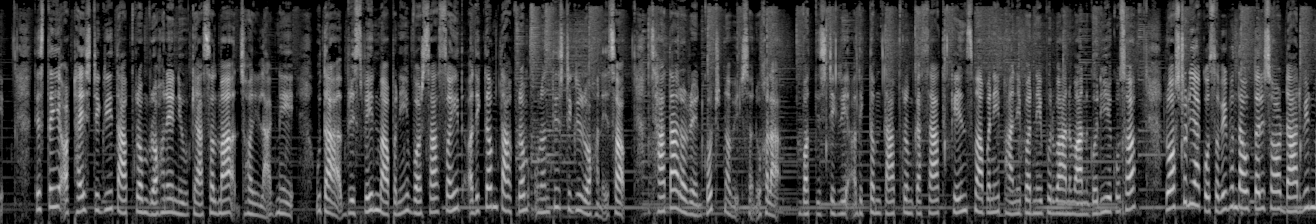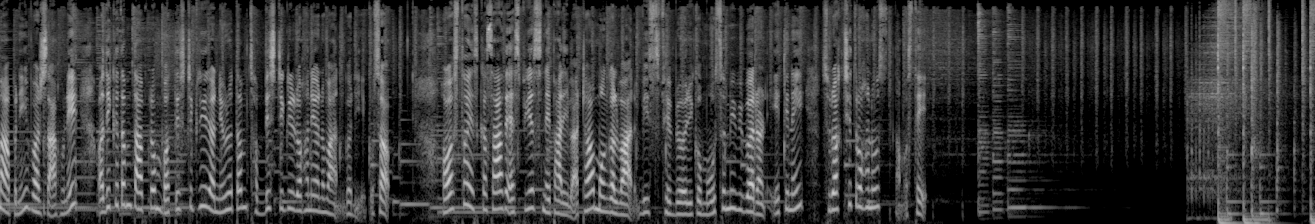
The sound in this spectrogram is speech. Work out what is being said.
त्यस्तै अठाइस डिग्री तापक्रम रहने न्यू क्यासलमा झरी लाग्ने। उता ब्रिस्बेनमा पनि वर्षा सहित अधिकतम तापक्रम उन्तिस डिग्री रहनेछ। छाता र रेनकोट नबिर्सनुहोला। बत्तीस डिग्री अधिकतम तापक्रमका साथ केन्समा पनि पानी पर्ने पूर्वानुमान गरिएको छ। र अस्ट्रेलियाको सबैभन्दा उत्तरी सहर डार्बिनमा पनि वर्षा हुने अधिकतम तापक्रम बत्तीस डिग्री र न्यूनतम छब्बीस डिग्री रहने अनुमान गरिएको छ। हवस् यसका साथ एसपीएस नेपालीबाट मंगलबार बीस फेब्रुअरीको मौसमी विवरण यति नै। सुरक्षित रहनुहोस्। नमस्ते।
